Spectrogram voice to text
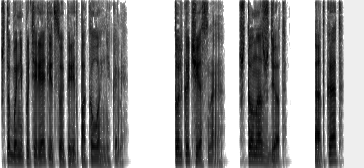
чтобы не потерять лицо перед поклонниками. Только честно, что нас ждет? Откат?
